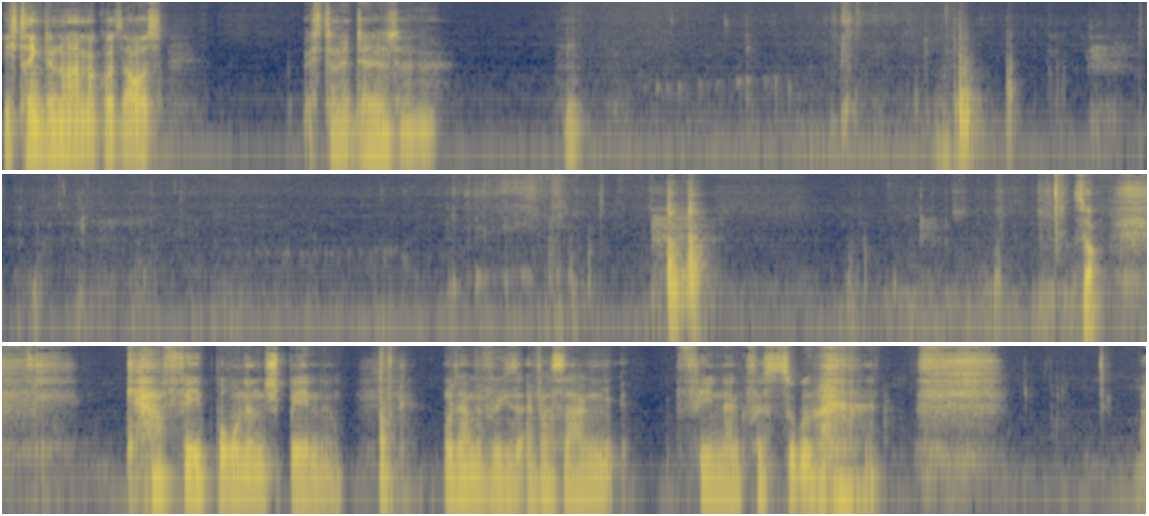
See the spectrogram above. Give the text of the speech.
Ich trinke den nur einmal kurz aus. Ist da eine Delle drin? So. Kaffee, Bohnen, Späne. Und damit würde ich einfach sagen, vielen Dank fürs Zuhören.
